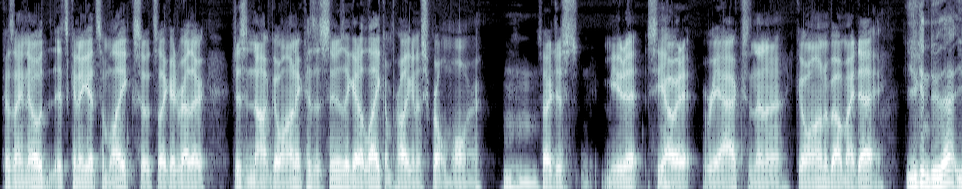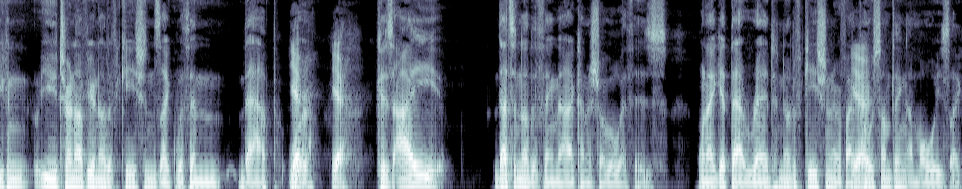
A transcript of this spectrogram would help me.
because I know it's gonna get some likes. So it's like I'd rather just not go on it because as soon as I get a like, I'm probably gonna scroll more. mhm. So I just mute it, see how it reacts, and then I go on about my day. You can do that. You can you turn off your notifications like within the app. Yeah. Yeah. Because I, that's another thing that I kind of struggle with is when I get that red notification or if I Yeah. post something, I'm always like,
